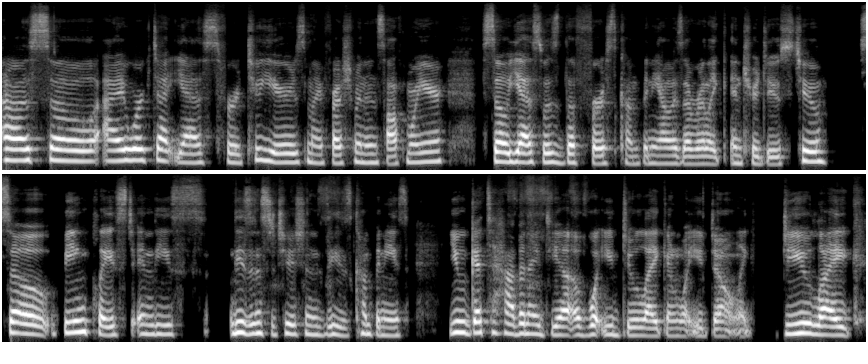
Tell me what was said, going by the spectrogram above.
Uh, so I worked at Yes for two years, my freshman and sophomore year. So Yes was the first company I was ever like introduced to. So being placed in these these institutions, these companies, you get to have an idea of what you do like and what you don't. Like, do you like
